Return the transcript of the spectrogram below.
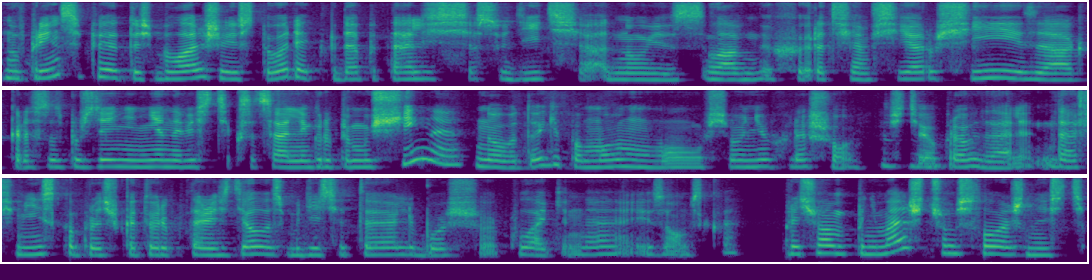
Ну, в принципе, то есть была же история, когда пытались осудить одну из главных Радфем всей Руси за как раз возбуждение ненависти к социальной группе мужчины, но в итоге, по-моему, все у нее хорошо. То есть ее оправдали. Да, феминистка, против которой пытались сделать, возбудить, это Любовь Кулагина из Омска. Причем, понимаешь, в чем сложность?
